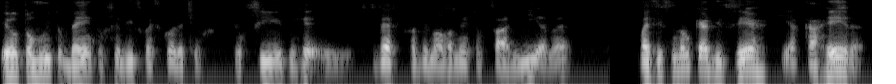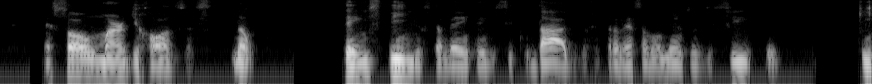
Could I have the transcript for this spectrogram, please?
eu estou muito bem, estou feliz com a escolha que eu, que eu fiz, e, se tivesse que fazer novamente eu faria, né? mas isso não quer dizer que a carreira é só um mar de rosas. Não. Tem espinhos também, tem dificuldades, você atravessa momentos difíceis, em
